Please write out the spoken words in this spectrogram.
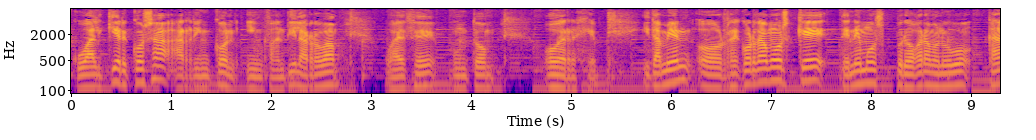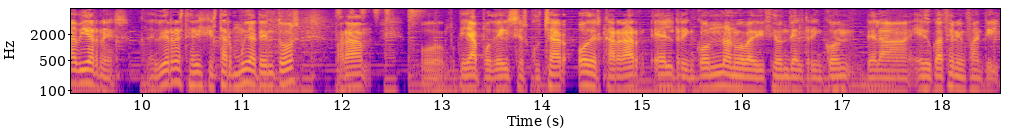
cualquier cosa a rincóninfantil.org. Y también os recordamos que tenemos programa nuevo cada viernes. Cada viernes tenéis que estar muy atentos para que ya podéis escuchar o descargar el Rincón, una nueva edición del Rincón de la Educación Infantil.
